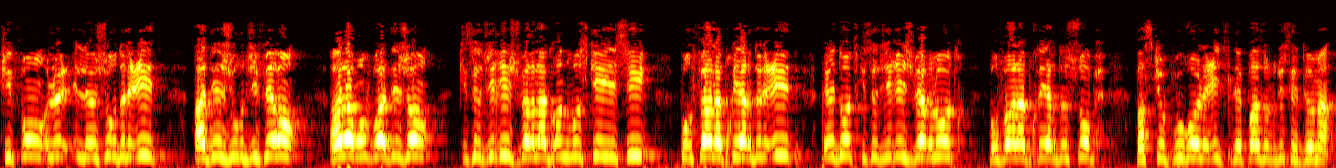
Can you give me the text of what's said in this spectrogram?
qui font le, jour de l'Eid à des jours différents, alors on voit des gens qui se dirigent vers la grande mosquée ici pour faire la prière de l'Eid et d'autres qui se dirigent vers l'autre pour faire la prière de Sobh parce que pour eux, l'Eid, ce n'est pas aujourd'hui, c'est demain.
